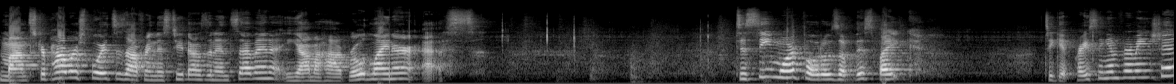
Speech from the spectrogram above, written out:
Monster Powersports is offering this 2007 Yamaha Roadliner S. To see more photos of this bike, to get pricing information,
